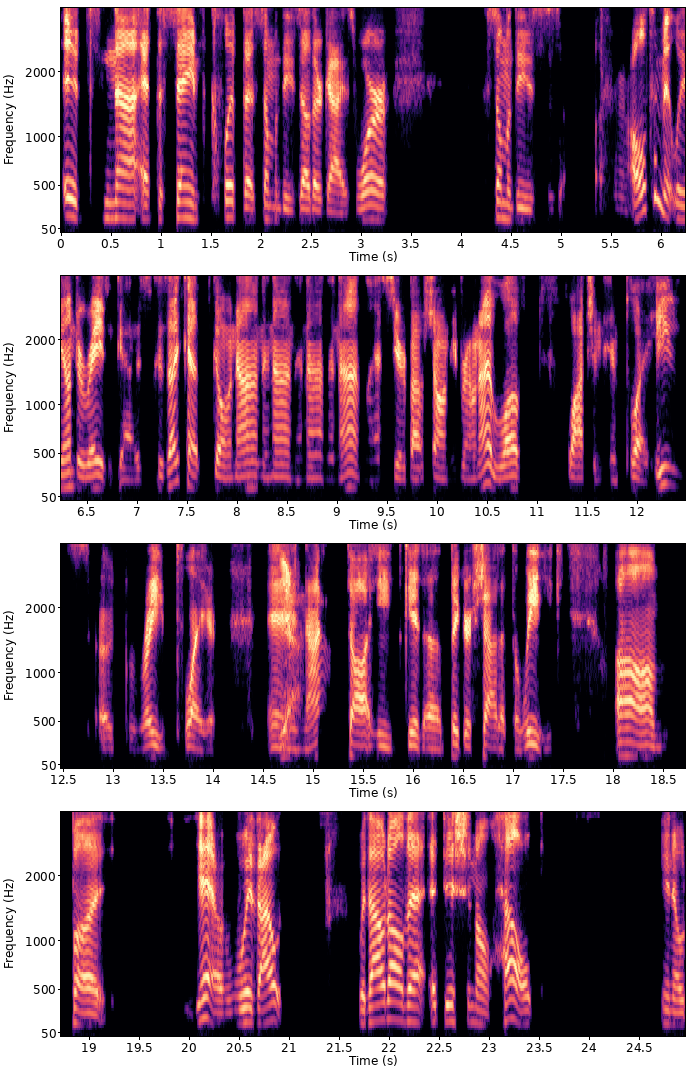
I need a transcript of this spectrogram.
it's not at the same clip that some of these other guys were some of these ultimately underrated guys because I kept going on and on and on and on last year about Chaundee Brown. I loved watching him play. He's a great player, and Yeah. I thought he'd get a bigger shot at the league. Um, but yeah, without without all that additional help, you know,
